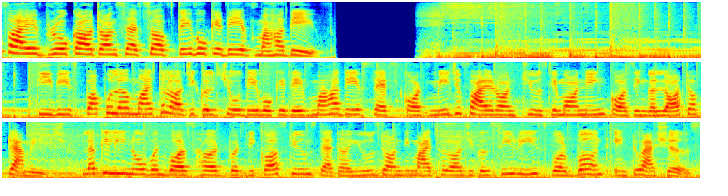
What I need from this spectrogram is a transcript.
fire broke out on sets of Devon Ke Dev Mahadev. TV's popular mythological show Devon Ke Dev Mahadev sets caught major fire on Tuesday morning, causing a lot of damage. Luckily, no one was hurt, but the costumes that are used on the mythological series were burnt into ashes.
